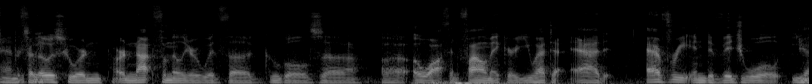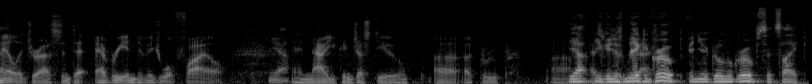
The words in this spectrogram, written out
And Pretty for sweet. those who are are not familiar with uh, Google's uh, uh, OAuth and FileMaker, you had to add every individual email Yeah. address into every individual file. Yeah. And now you can just do uh, a group. Uh, Yeah, you can just make a group in your Google Groups. It's like,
